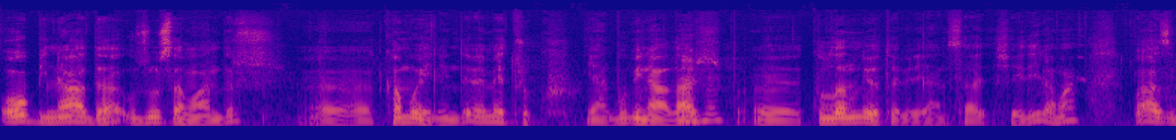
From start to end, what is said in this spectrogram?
O bina da uzun zamandır e, kamu elinde ve metruk. Yani bu binalar e, kullanılıyor tabii yani şey değil ama bazı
